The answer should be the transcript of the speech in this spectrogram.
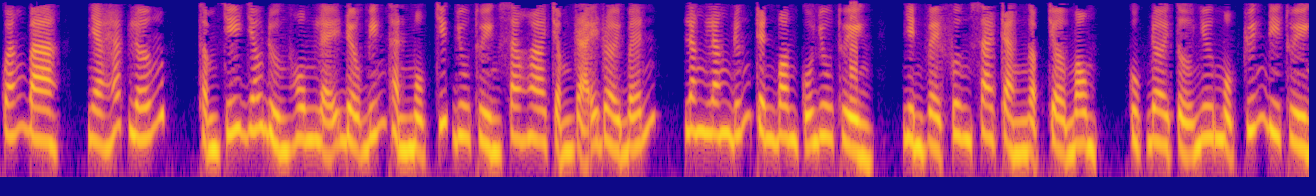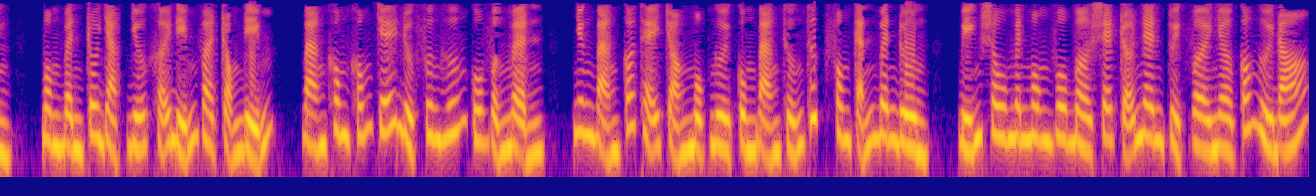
quán bar, nhà hát lớn, thậm chí giáo đường hôn lễ đều biến thành một chiếc du thuyền xa hoa chậm rãi rời bến, lăng lăng đứng trên bon của du thuyền, nhìn về phương xa tràn ngập chờ mong, cuộc đời tự như một chuyến đi thuyền, bồng bềnh trôi giặt giữa khởi điểm và trọng điểm, bạn không khống chế được phương hướng của vận mệnh, nhưng bạn có thể chọn một người cùng bạn thưởng thức phong cảnh bên đường, biển sâu mênh mông vô bờ sẽ trở nên tuyệt vời nhờ có người đó,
